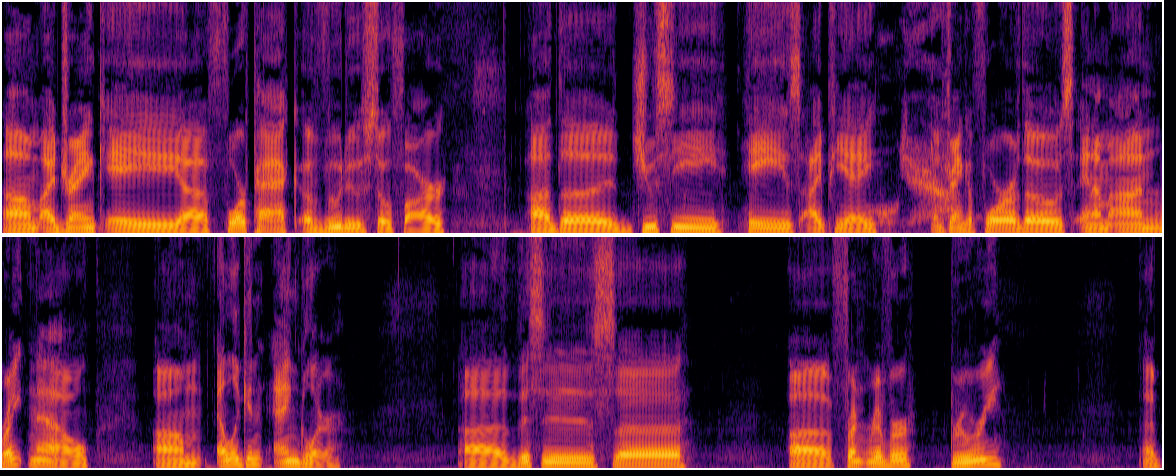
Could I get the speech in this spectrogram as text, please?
Um, I drank a uh, four pack of Voodoo so far. Uh, the Juicy Haze IPA. Oh, yeah. I drank a four of those, and I'm on right now um, Elegant Angler. Uh, this is uh, uh, Trout River Brewery. I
